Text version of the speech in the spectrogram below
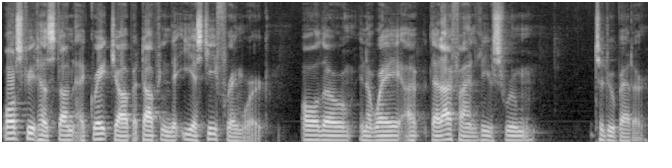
Wall Street has done a great job adopting the ESG framework, although in a way I, that I find leaves room to do better.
